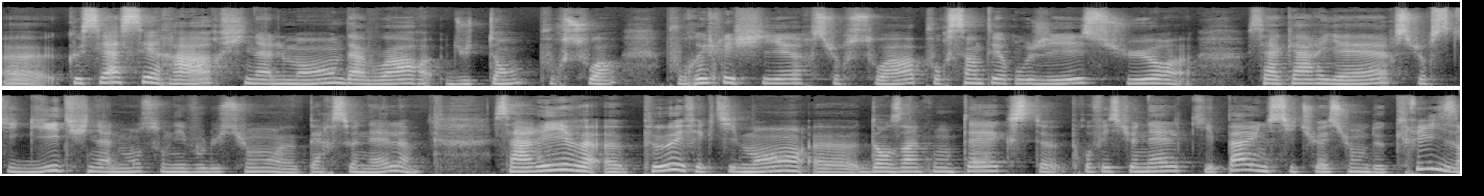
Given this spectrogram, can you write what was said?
euh, que c'est assez rare finalement d'avoir du temps pour soi, pour réfléchir sur soi, pour s'interroger sur sa carrière, sur ce qui guide finalement son évolution euh, personnelle. Ça arrive euh, peu, effectivement, euh, dans un contexte professionnel qui n'est pas une situation de crise,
